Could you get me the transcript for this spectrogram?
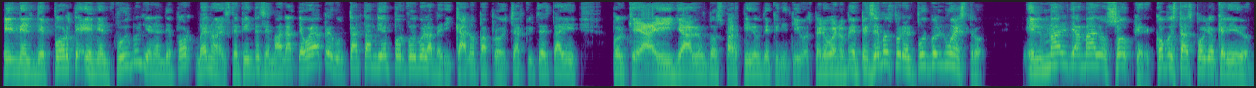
en el deporte, en el fútbol y en el deporte? Bueno, este fin de semana te voy a preguntar también por fútbol americano para aprovechar que usted está ahí porque hay ya los dos partidos definitivos. Pero bueno, empecemos por el fútbol nuestro, el mal llamado soccer. ¿Cómo estás, pollo querido?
